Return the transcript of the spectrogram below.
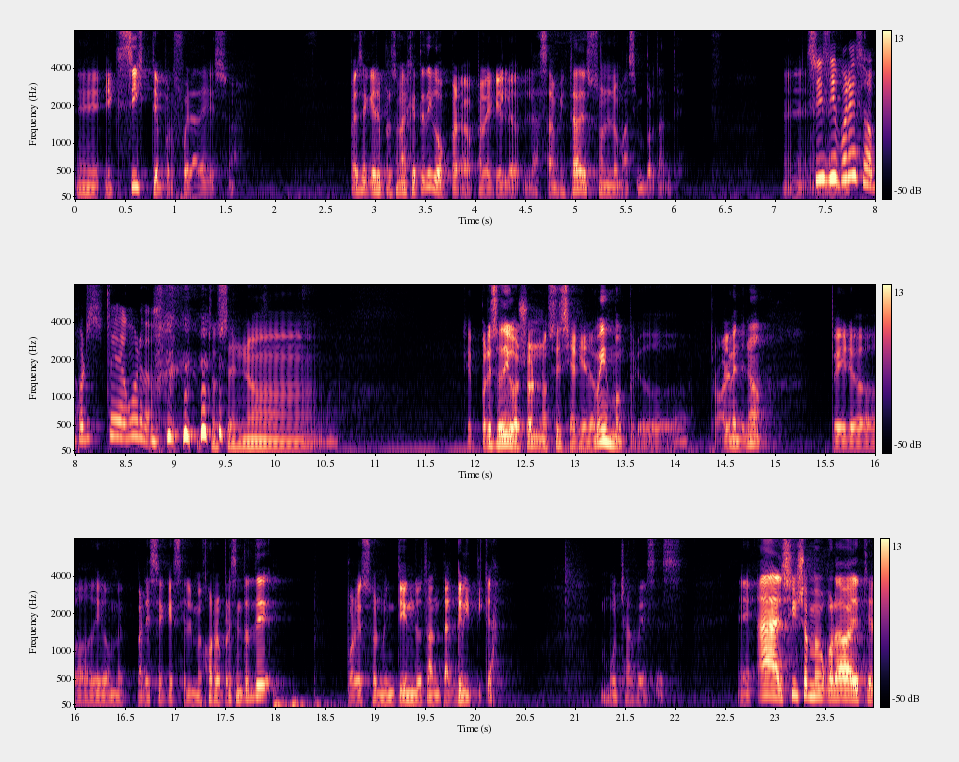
eh, existe por fuera de eso. Parece que el personaje, te digo, para, para que lo- las amistades son lo más importante. Eh, Sí, sí, por eso, por eso estoy de acuerdo. Entonces no. Que por eso digo, yo no sé si haría lo mismo, pero. Probablemente no. Pero digo, me parece que es el mejor representante. Por eso no entiendo tanta crítica. Muchas veces. Eh, ah, sí, yo me acordaba este,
